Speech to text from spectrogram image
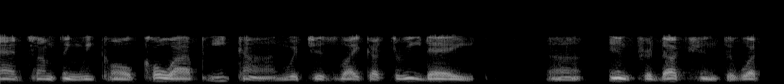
had something we call co-op econ, which is like a three-day uh, introduction to what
